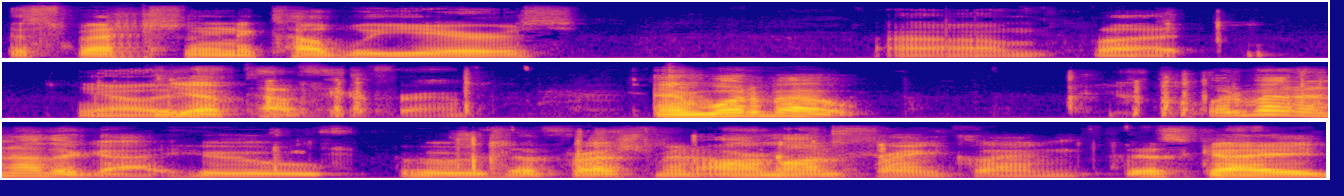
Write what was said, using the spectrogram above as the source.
especially in a couple years. Um, but you know, it's Yep. a tough year for him. And what about what about another guy who who's a freshman, Armaan Franklin? This guy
